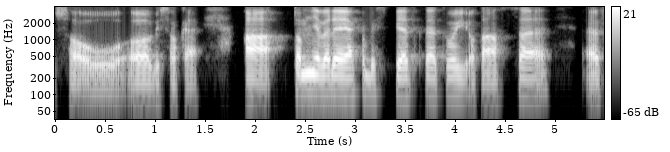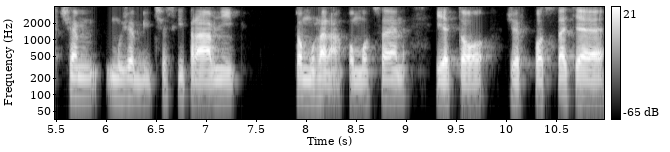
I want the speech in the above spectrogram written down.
jsou uh, vysoké. A to mě vede jakoby zpět k té tvojí otázce, eh, v čem může být český právník tomuhle nápomocen, je to, že v podstatě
